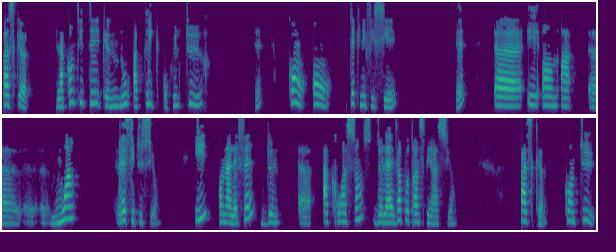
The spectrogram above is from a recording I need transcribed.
parce que la quantité que nous appliquons aux cultures, hein, quand on technifié hein, euh, et on a euh, euh, moins restitution. Et on a l'effet d'une accroissance de l'évapotranspiration. parce que quand tu,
